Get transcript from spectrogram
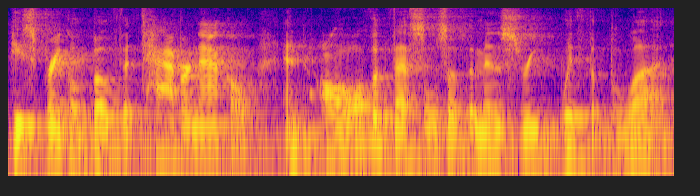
he sprinkled both the tabernacle and all the vessels of the ministry with the blood.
